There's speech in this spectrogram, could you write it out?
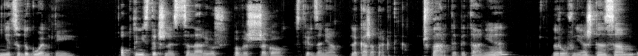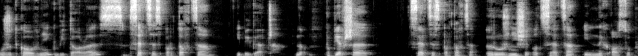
nieco dogłębniej optymistyczny scenariusz powyższego stwierdzenia lekarza praktyka. Czwarte pytanie. Również ten sam użytkownik, Witoles, serce sportowca i biegacza. No, po pierwsze, serce sportowca różni się od serca innych osób.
